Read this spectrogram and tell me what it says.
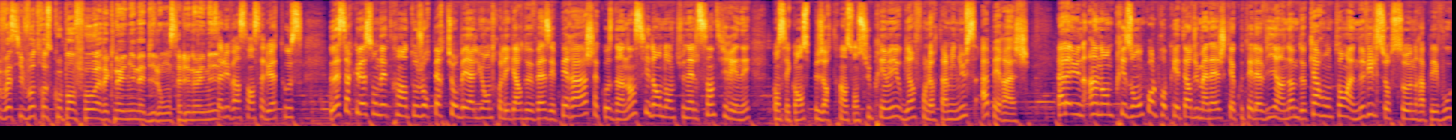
voici votre scoop info avec Noémie Mabilon. Salut Noémie. Salut Vincent, salut à tous. La circulation des trains toujours perturbée à Lyon entre les gares de Vèze et Perrache à cause d'un incident dans le tunnel Saint-Irénée. Conséquence, plusieurs trains sont supprimés ou bien font leur terminus à Perrache. À la une, un an de prison pour le propriétaire du manège qui a coûté la vie à un homme de 40 ans à Neuville-sur-Saône. Rappelez-vous,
